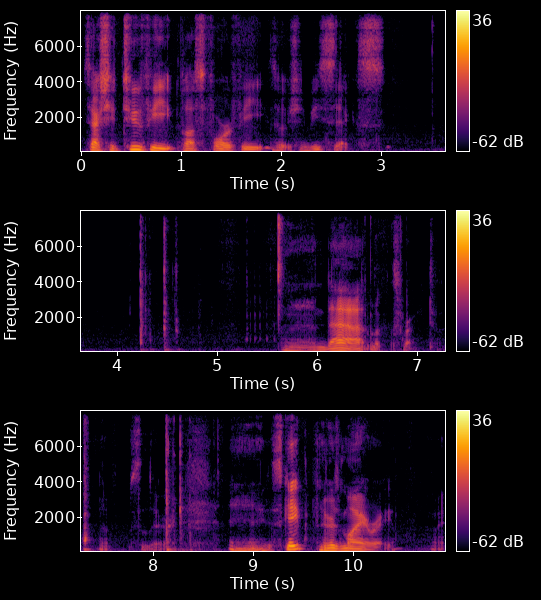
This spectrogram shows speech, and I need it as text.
It's actually two feet plus four feet, so it should be six. And that looks right. So there. And escape, there's my array right,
